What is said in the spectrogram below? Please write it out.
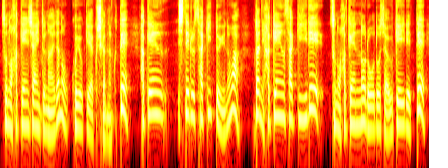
その派遣社員との間の雇用契約しかなくて派遣してる先というのは単に派遣先でその派遣の労働者を受け入れて、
